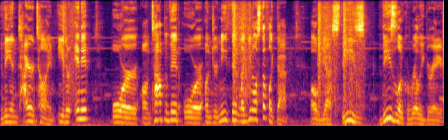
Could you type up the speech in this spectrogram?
the entire time. Either in it, or on top of it, or underneath it, like, you know, stuff like that. Oh, yes, these... These look really great.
